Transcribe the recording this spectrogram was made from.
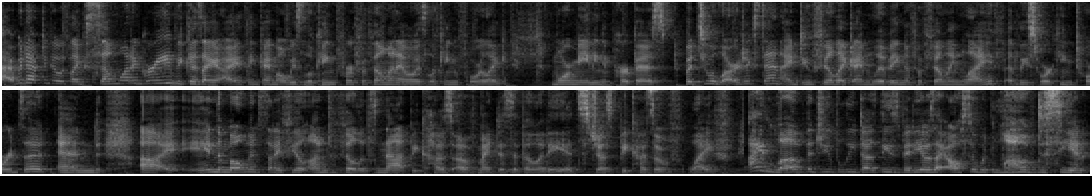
I would have to go with like somewhat agree because I, I think I'm always looking for fulfillment. I'm always looking for like more meaning and purpose. But to a large extent, I do feel like I'm living a fulfilling life, at least working towards it. And uh, in the moments that I feel unfulfilled, it's not because of my disability, it's just because of life. I love that Jubilee does these videos. I also would love to see an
